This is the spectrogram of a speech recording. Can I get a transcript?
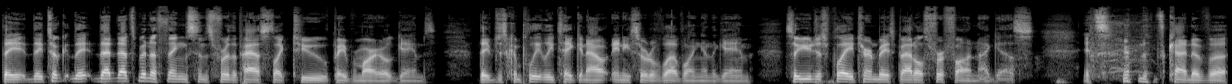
They they took they, that that's been a thing since for the past like two Paper Mario games. They've just completely taken out any sort of leveling in the game. So you just play turn-based battles for fun, I guess. It's that's kind of uh,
